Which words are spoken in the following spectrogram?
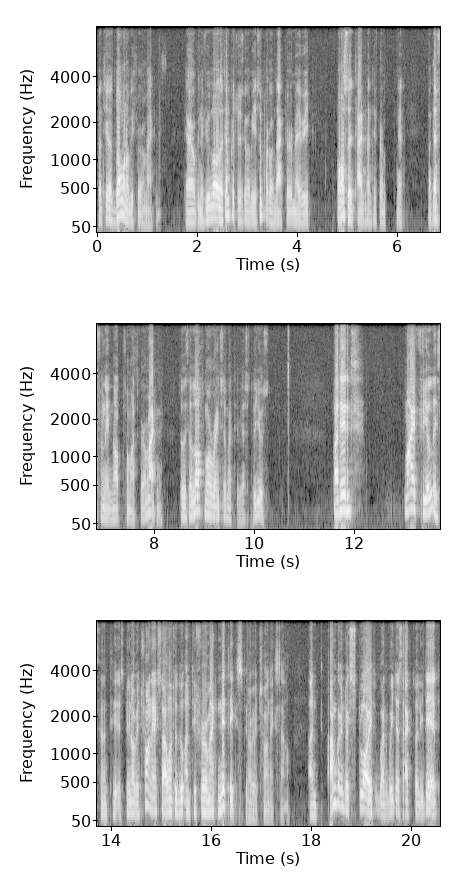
materials don't want to be ferromagnets. They're, if you lower the temperature, it's going to be a superconductor, maybe most of the time antiferromagnet, but definitely not so much ferromagnet. So there's a lot more range of materials to use. But in my field is spin-orbitronics, so I want to do antiferromagnetic spin-orbitronics now. And I'm going to exploit what we just actually did,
